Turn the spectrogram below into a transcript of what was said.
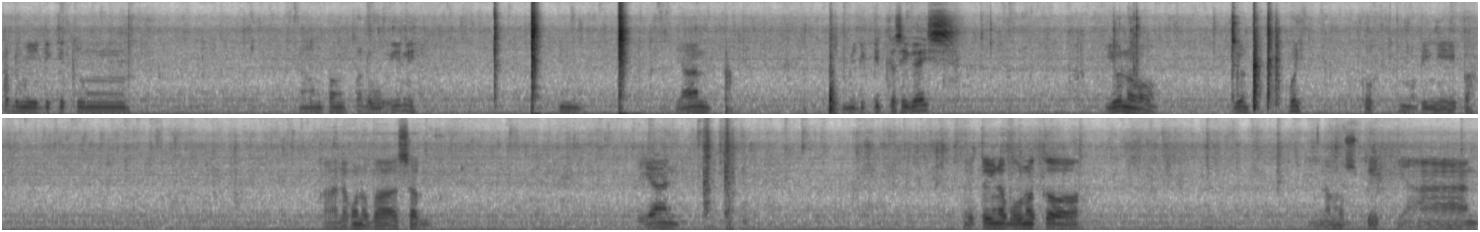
to dumidikit yung ang pang paluin eh hmm. yan Dumidikit kasi guys. Yun oh. Yun. Uy. Ko, tumabingi pa. Kala ko nabasag. Ayan. Ito yung nabunot ko oh. Namuspit. Yan.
